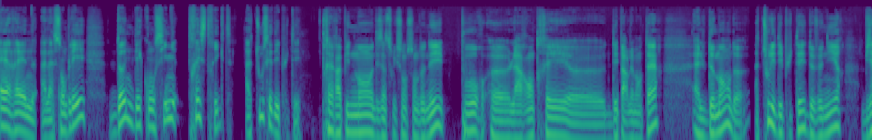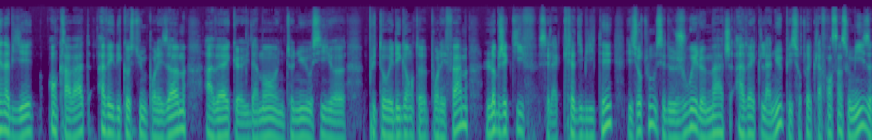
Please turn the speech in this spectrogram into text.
RN à l'Assemblée, donne des consignes très strictes à tous ses députés. Très rapidement, des instructions sont données pour euh, la rentrée euh, des parlementaires. elle demande à tous les députés de venir bien habillés, en cravate, avec des costumes pour les hommes, avec euh, évidemment une tenue aussi euh, plutôt élégante pour les femmes. L'objectif, c'est la crédibilité et surtout, c'est de jouer le match avec la NUP et surtout avec la France insoumise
